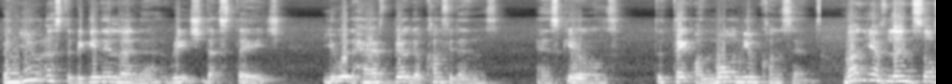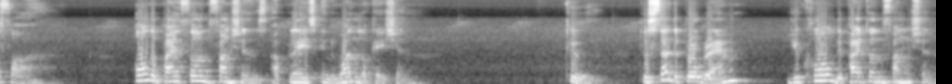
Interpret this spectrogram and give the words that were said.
When you as the beginner learner reach that stage, you would have built your confidence and skills to take on more new concepts. What you have learned so far, all the Python functions are placed in one location. 2. To start the program, you call the Python function.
